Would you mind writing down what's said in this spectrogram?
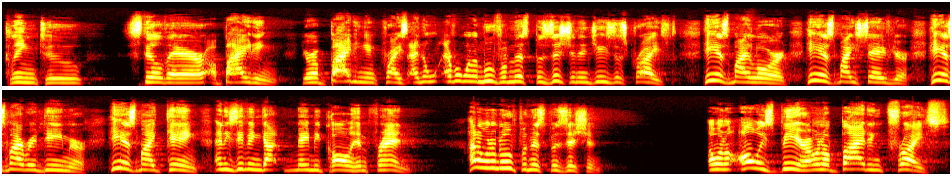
cling to, still there, abiding. You're abiding in Christ. I don't ever want to move from this position in Jesus Christ. He is my Lord. He is my Savior. He is my Redeemer. He is my King. And He's even got made me call Him friend. I don't want to move from this position. I want to always be here. I want to abide in Christ.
